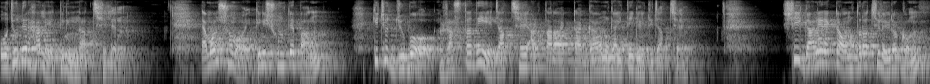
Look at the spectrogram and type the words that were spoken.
অজুদের হালে তিনি নাচছিলেন। এমন সময় তিনি শুনতে পান, কিছু যুবক রাস্তা দিয়ে যাচ্ছে আর তারা একটা গান গাইতে গাইতে যাচ্ছে। সেই গানের একটা অন্তরা ছিল এরকম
